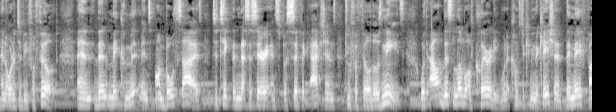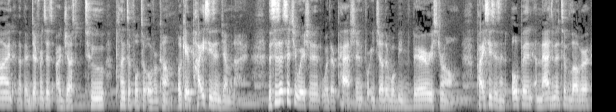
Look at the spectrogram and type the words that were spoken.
in order to be fulfilled, and then make commitments on both sides to take the necessary and specific actions to fulfill those needs. Without this level of clarity when it comes to communication, they may find that their differences are just too plentiful to overcome. Okay, Pisces and Gemini. This is a situation where their passion for each other will be very strong. Pisces is an open, imaginative lover,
